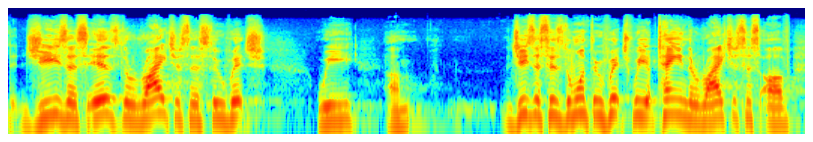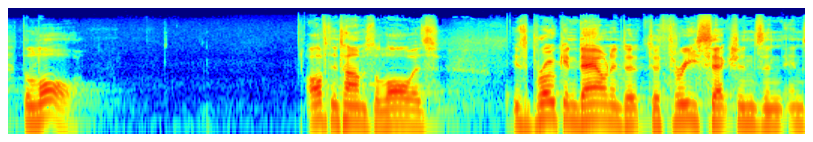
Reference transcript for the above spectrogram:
That Jesus is the righteousness through which we, um, Jesus is the one through which we obtain the righteousness of the law. Oftentimes, the law is, is broken down into to three sections, and, and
